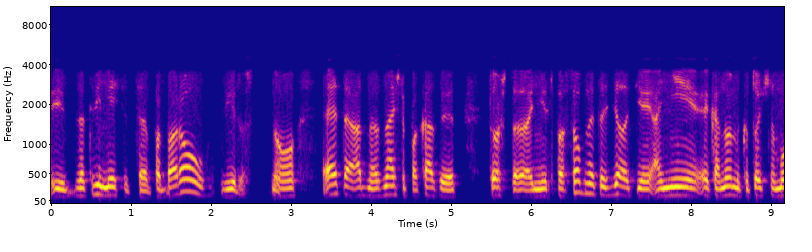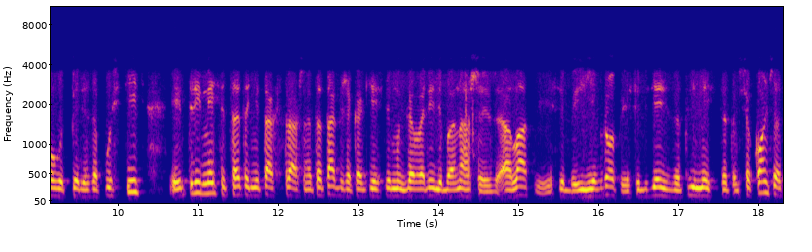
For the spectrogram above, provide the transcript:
и за три месяца поборол вирус, но это однозначно показывает то, что они способны это сделать, и они экономику точно могут перезапустить. И три месяца это не так страшно. Это так же, как если мы говорили бы о нашей, о Латвии, если бы и Европе, если бы здесь за три месяца это все кончилось,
